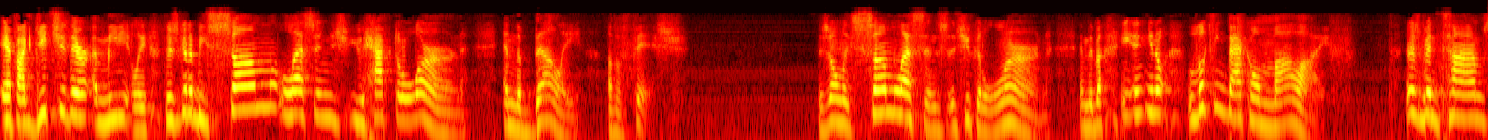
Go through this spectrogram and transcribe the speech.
if I get you there immediately, there's going to be some lessons you have to learn in the belly of a fish. There's only some lessons that you can learn in the. And, you know, looking back on my life, there's been times,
